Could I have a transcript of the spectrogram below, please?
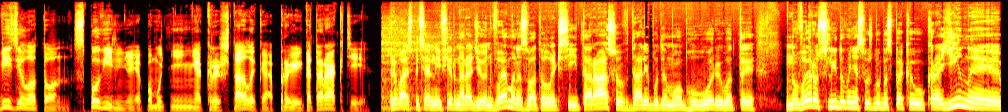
Візілотон сповільнює помутніння кришталика при катаракті. Триває спеціальний ефір на радіо НВ. Мене звати Олексій Тарасов. Далі будемо обговорювати нове розслідування Служби безпеки України.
